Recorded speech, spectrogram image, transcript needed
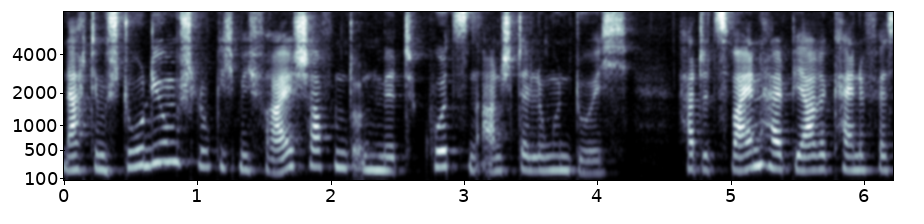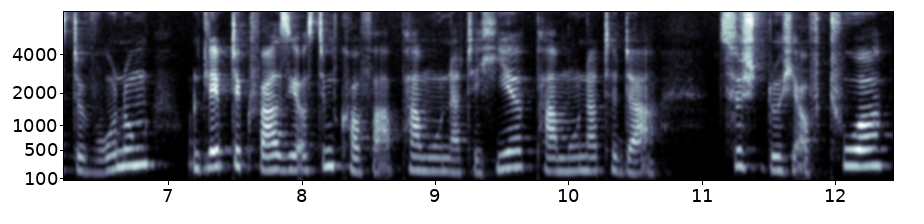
Nach dem Studium schlug ich mich freischaffend und mit kurzen Anstellungen durch, hatte zweieinhalb Jahre keine feste Wohnung und lebte quasi aus dem Koffer, paar Monate hier, paar Monate da, zwischendurch auf Tour,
